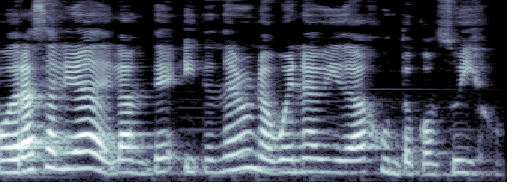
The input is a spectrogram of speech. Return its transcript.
podrá salir adelante y tener una buena vida junto con su hijo.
